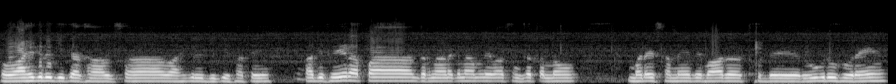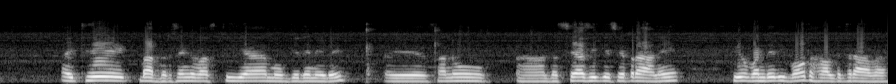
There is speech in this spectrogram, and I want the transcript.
ਵਾਹਿਗੁਰੂ ਜੀ ਕਾ ਖਾਲਸਾ, ਵਾਹਿਗੁਰੂ ਜੀ ਕੀ ਫਤਿਹ। ਅੱਜ ਫੇਰ ਆਪਾਂ ਗੁਰੂ ਨਾਨਕ ਨਾਮ ਲੇਵਾ ਸੰਗਤ ਵੱਲੋਂ ਬੜੇ ਸਮੇਂ ਦੇ ਬਾਅਦ ਤੁਹਾਡੇ ਰੂਬਰੂ ਹੋ ਰਹੇ ਹਾਂ। ਇੱਥੇ ਬਹਾਦਰ ਸਿੰਘ ਵਸਤੀ ਆ ਮੋਗੇ ਦੇ ਨੇੜੇ ਤੇ ਸਾਨੂੰ ਦੱਸਿਆ ਸੀ ਕਿਸੇ ਭਰਾ ਨੇ ਕਿ ਉਹ ਬੰਦੇ ਦੀ ਬਹੁਤ ਹਾਲਤ ਖਰਾਬ ਆ।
